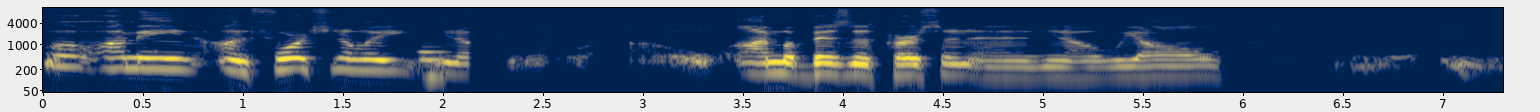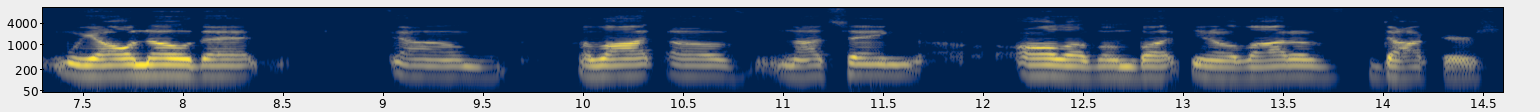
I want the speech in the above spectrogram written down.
Well, I mean, unfortunately, you know, I'm a business person, and you know, we all we all know that um, a lot of not saying all of them, but you know, a lot of doctors,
